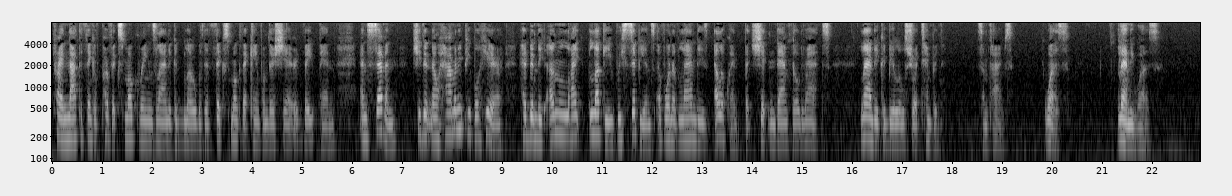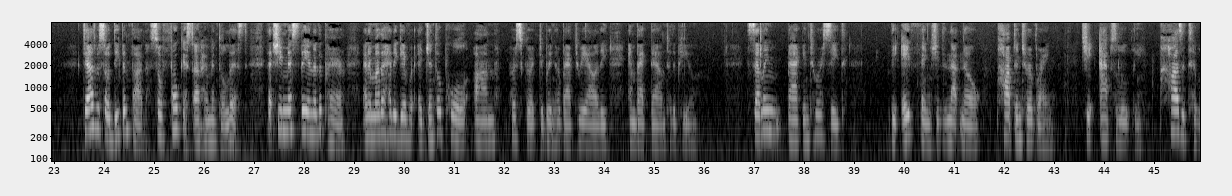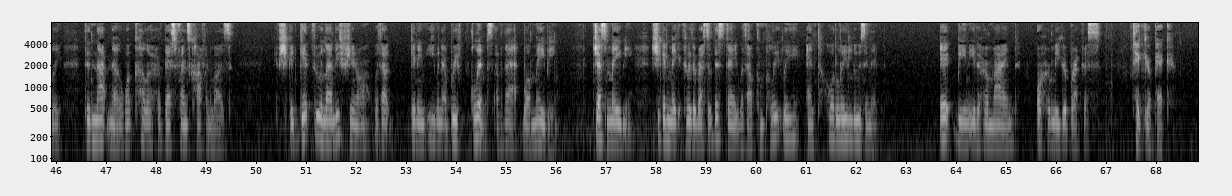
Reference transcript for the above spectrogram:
trying not to think of perfect smoke rings Landy could blow with the thick smoke that came from their shared vape pen. And seven, she didn't know how many people here had been the unlucky recipients of one of Landy's eloquent but shit and damn filled rants. Landy could be a little short tempered sometimes. Was. Landy was. Jas was so deep in thought, so focused on her mental list, that she missed the end of the prayer, and her mother had to give a gentle pull on her skirt to bring her back to reality and back down to the pew. Settling back into her seat, the eighth thing she did not know popped into her brain. She absolutely, positively did not know what color her best friend's coffin was. If she could get through Landy's funeral without getting even a brief glimpse of that, well, maybe, just maybe, she can make it through the rest of this day without completely and totally losing it. It being either her mind or her meager breakfast. Take your pick.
